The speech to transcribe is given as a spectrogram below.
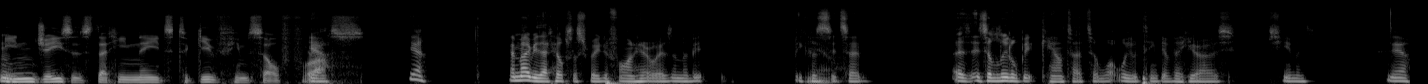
Mm. in Jesus that he needs to give himself for Yeah. us. Yeah. And maybe that helps us redefine heroism a bit because Yeah. it's a it's a little bit counter to what we would think of a hero as, as humans. Yeah.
